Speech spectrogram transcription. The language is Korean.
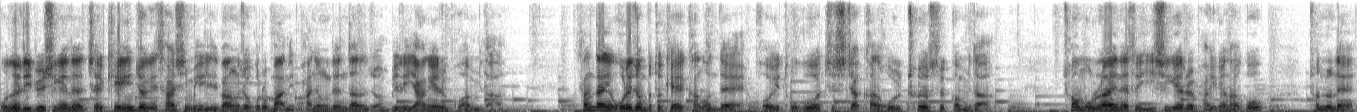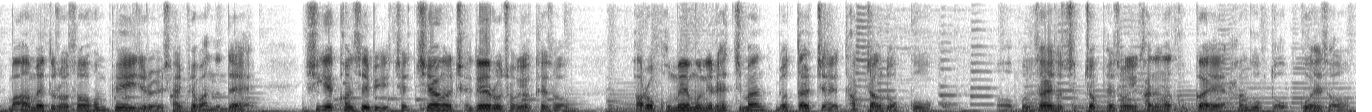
오늘 리뷰 시계는 제 개인적인 사심이 일방적으로 많이 반영된다는 점 미리 양해를 구합니다. 상당히 오래전부터 계획한 건데 거의 도그워치 시작한 올 초였을 겁니다. 처음 온라인에서 이 시계를 발견하고 첫눈에 마음에 들어서 홈페이지를 살펴봤는데 시계 컨셉이 제 취향을 제대로 저격해서 바로 구매 문의를 했지만 몇 달째 답장도 없고 어, 본사에서 직접 배송이 가능한 국가에 한국도 없고 해서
